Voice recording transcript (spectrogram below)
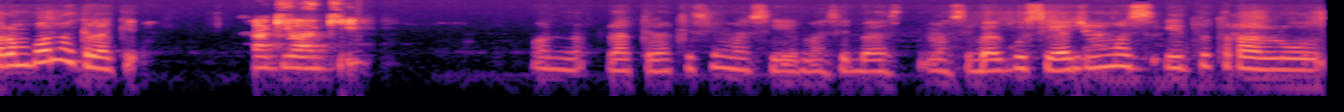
perempuan laki-laki. Laki-laki. Oh, laki-laki sih masih masih masih bagus ya, ya. cuma itu terlalu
